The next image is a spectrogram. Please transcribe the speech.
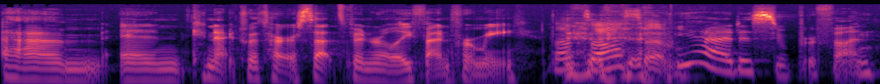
um, and connect with her. So that's been really fun for me. That's awesome. Yeah, it is super fun.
